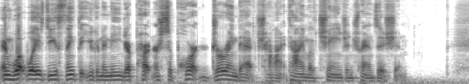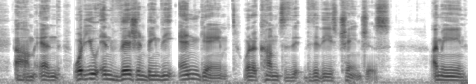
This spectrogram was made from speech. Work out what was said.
In what ways do you think that you're going to need your partner's support during that time of change and transition? Um, and what do you envision being the end game when it comes to, the, to these changes? I mean,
